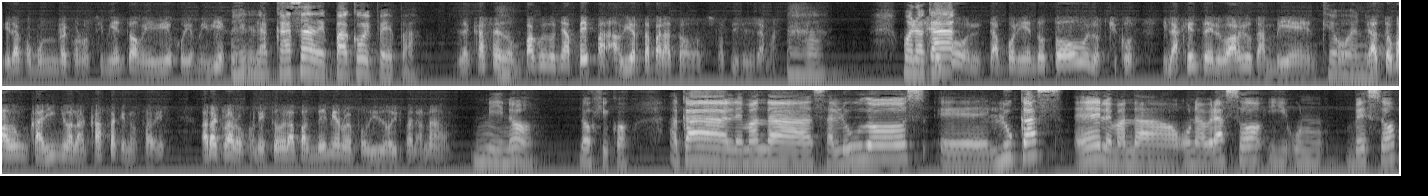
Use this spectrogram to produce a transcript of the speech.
Era como un reconocimiento a mi viejo y a mi vieja. En la casa de Paco y Pepa. La casa de don Paco y doña Pepa, abierta para todos, así se llama. Ajá. Bueno, acá, están poniendo todo y los chicos y la gente del barrio también. qué bueno. Le ha tomado un cariño a la casa que no sabes. Ahora, claro, con esto de la pandemia no he podido ir para nada. Ni no, lógico. Acá le manda saludos eh, Lucas, eh, le manda un abrazo y un beso.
